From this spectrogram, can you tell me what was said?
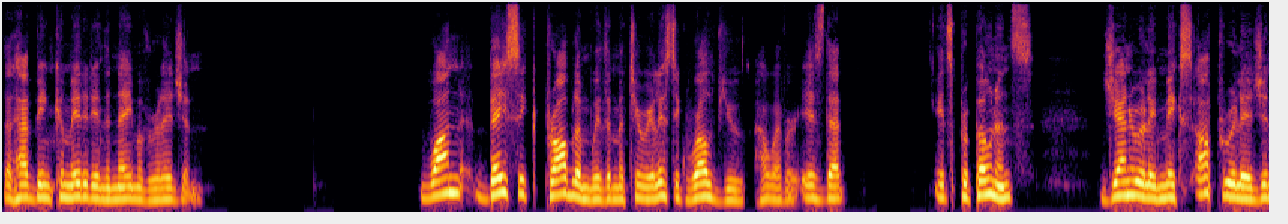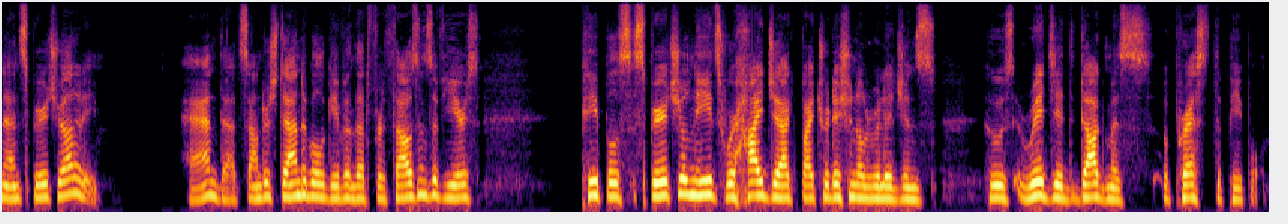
that have been committed in the name of religion. One basic problem with the materialistic worldview, however, is that its proponents generally mix up religion and spirituality. And that's understandable given that for thousands of years, people's spiritual needs were hijacked by traditional religions whose rigid dogmas oppressed the people.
